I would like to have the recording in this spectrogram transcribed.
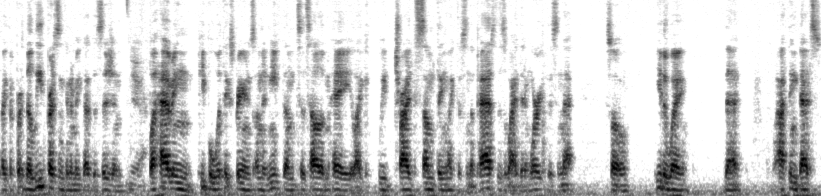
like the, the lead person is gonna make that decision. yeah, But having people with experience underneath them to tell them, hey, like we tried something like this in the past. This is why it didn't work. This and that. So either way, that I think that's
